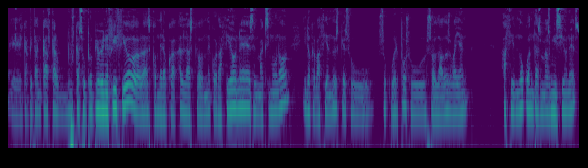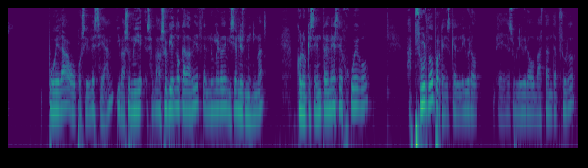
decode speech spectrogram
el capitán Kazkar busca su propio beneficio, las, condecoraciones, el máximo honor, y lo que va haciendo es que su, cuerpo, sus soldados vayan haciendo cuantas más misiones pueda o posible sean, y va, va subiendo cada vez el número de misiones mínimas, con lo que se entra en ese juego absurdo, porque es que el libro es un libro bastante absurdo,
